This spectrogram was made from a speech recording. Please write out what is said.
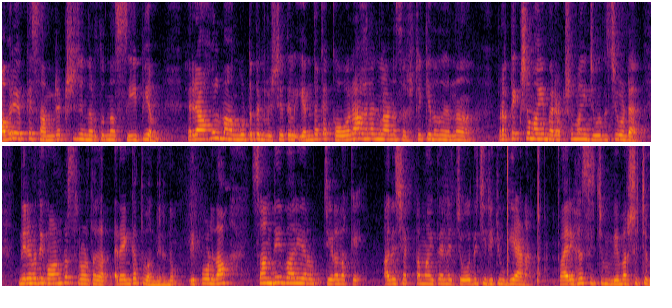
അവരെയൊക്കെ സംരക്ഷിച്ചു നിർത്തുന്ന C P M Rahul Mamkootathil വിഷയത്തിൽ എന്തൊക്കെ കോലാഹലങ്ങളാണ് സൃഷ്ടിക്കുന്നത് എന്ന് പ്രത്യക്ഷമായും പരോക്ഷമായും ചോദിച്ചുകൊണ്ട് നിരവധി കോൺഗ്രസ് പ്രവർത്തകർ രംഗത്ത് വന്നിരുന്നു. ഇപ്പോൾ ഇതാ സന്ദീപ് വാര്യറും ചിലതൊക്കെ അതിശക്തമായി തന്നെ ചോദിച്ചിരിക്കുകയാണ്. പരിഹസിച്ചും വിമർശിച്ചും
